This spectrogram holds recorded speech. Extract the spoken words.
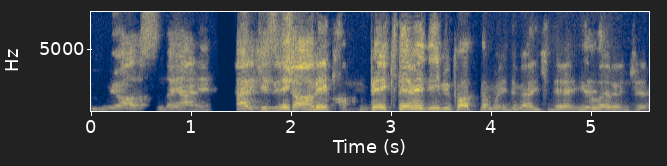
bilmiyor aslında yani. Herkesi Bek- çağırıyor. bek- beklemediği bir patlamaydı belki de yıllar önce.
